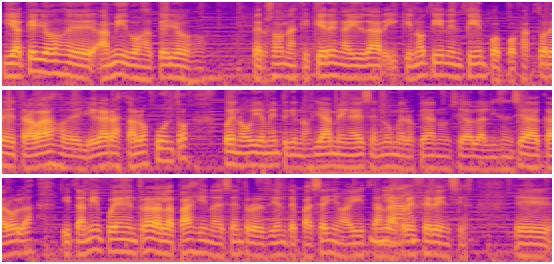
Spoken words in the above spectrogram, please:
Y aquellos eh, amigos, aquellas personas que quieren ayudar y que no tienen tiempo por factores de trabajo de llegar hasta los puntos, bueno, obviamente que nos llamen a ese número que ha anunciado la licenciada Carola. Y también pueden entrar a la página del Centro de Residentes Paseños, ahí están las referencias. Eh,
